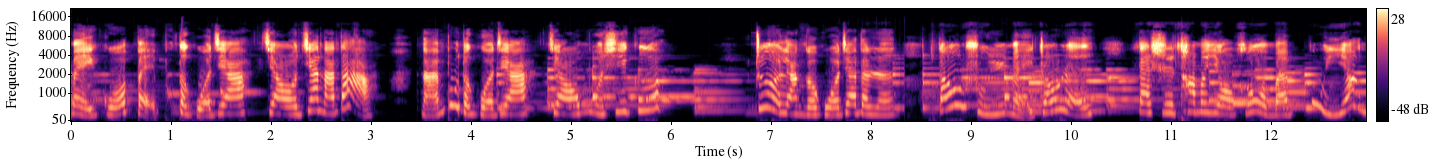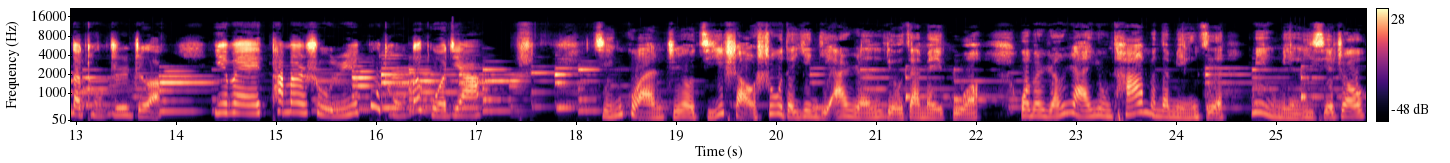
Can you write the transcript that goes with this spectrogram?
美国北部的国家叫加拿大，南部的国家叫墨西哥。这两个国家的人都属于美洲人，但是他们有和我们不一样的统治者，因为他们属于不同的国家。尽管只有极少数的印第安人留在美国，我们仍然用他们的名字命名一些州。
